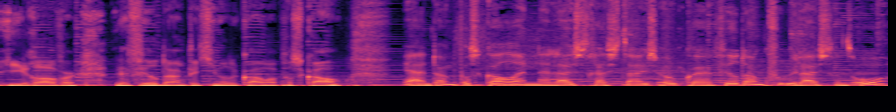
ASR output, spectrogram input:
hierover. veel dank dat je wilde komen, Pascal. Ja, dank Pascal en luisteraars thuis ook veel dank voor uw luisterend oor.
